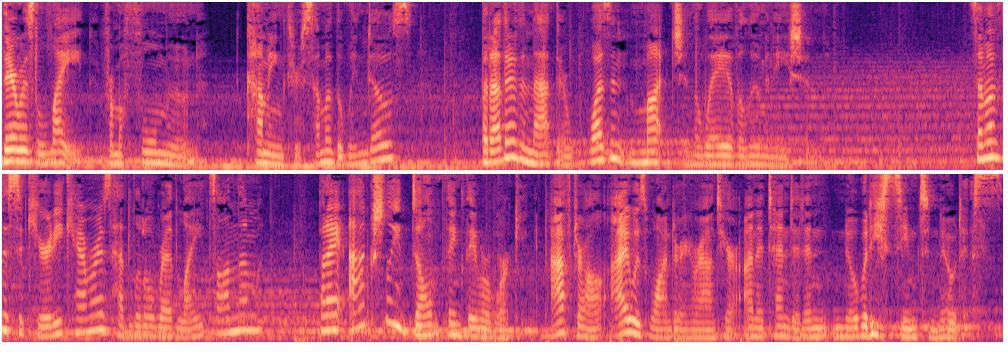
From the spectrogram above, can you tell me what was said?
There was light from a full moon coming through some of the windows, but other than that, there wasn't much in the way of illumination. Some of the security cameras had little red lights on them, but I actually don't think they were working. After all, I was wandering around here unattended and nobody seemed to notice.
